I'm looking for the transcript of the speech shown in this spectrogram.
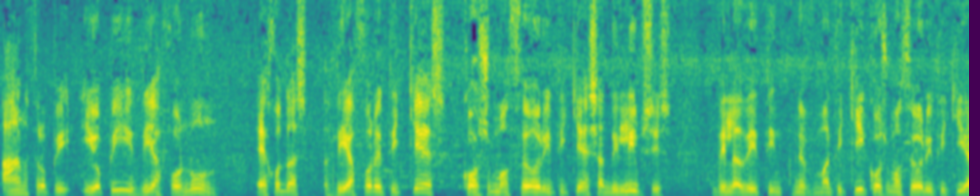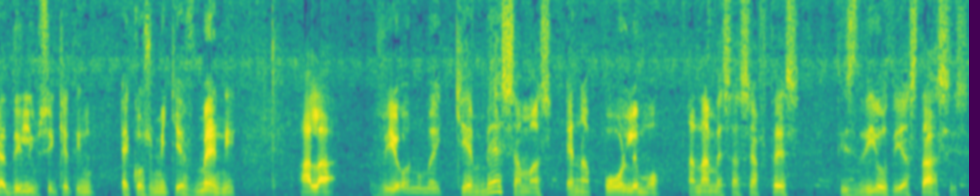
άνθρωποι οι οποίοι διαφωνούν έχοντας διαφορετικές κοσμοθεωρητικές αντιλήψεις δηλαδή την πνευματική κοσμοθεωρητική αντίληψη και την εκοσμικευμένη αλλά βιώνουμε και μέσα μας ένα πόλεμο ανάμεσα σε αυτές τις δύο διαστάσεις.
